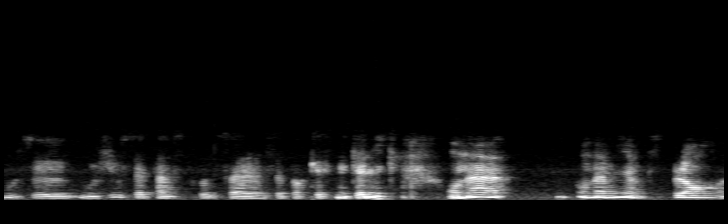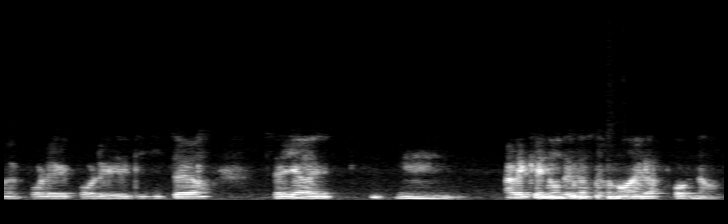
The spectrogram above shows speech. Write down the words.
où, joue cet, orchestre mécanique, on a, on a mis un petit plan euh, pour les, pour les visiteurs, c'est-à-dire euh, avec les noms des instruments et leur provenance.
